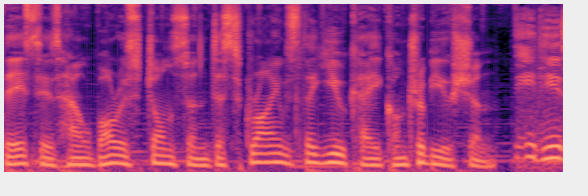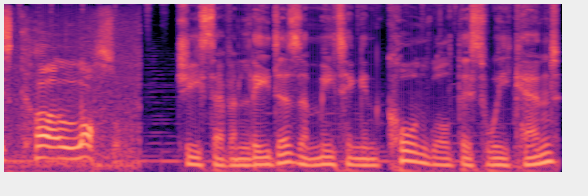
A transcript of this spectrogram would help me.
This is how Boris Johnson describes the UK contribution. It is colossal. G7 leaders are meeting in Cornwall this weekend.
